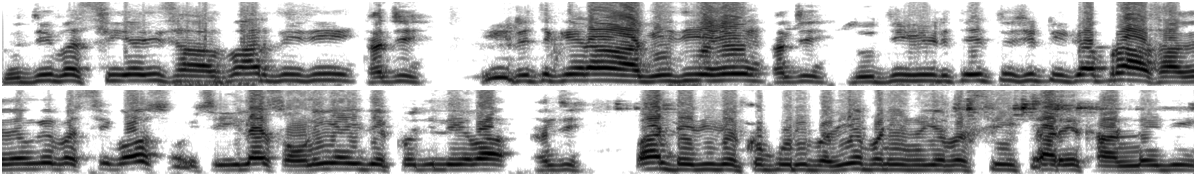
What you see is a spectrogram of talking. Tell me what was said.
ਦੂਜੀ ਬੱਸੀ ਹੈ ਜੀ ਸਾਲ ਭਰ ਦੀ ਜੀ। ਹਾਂਜੀ। ਹੀਟ ਚ ਕਿਹੜਾ ਆ ਗਈ ਜੀ ਇਹ? ਹਾਂਜੀ। ਦੂਜੀ ਹੀਟ ਚ ਤੁਸੀਂ ਟੀਕਾ ਭਰਾ ਸਕਦੇ ਹੋਗੇ ਬੱਸੀ ਬਹੁਤ ਸੁਸ਼ੀਲ ਆ ਸੋਹਣੀ ਆ ਜੀ ਦੇਖੋ ਜੀ ਲੇਵਾ। ਹਾਂਜੀ। ਭਾਂਡੇ ਦੀ ਦੇਖੋ ਪੂਰੀ ਵਧੀਆ ਬਣੀ ਹੋਈ ਹੈ ਬੱਸੀ ਚਾਰੇ ਥਣ ਨੇ ਜੀ।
